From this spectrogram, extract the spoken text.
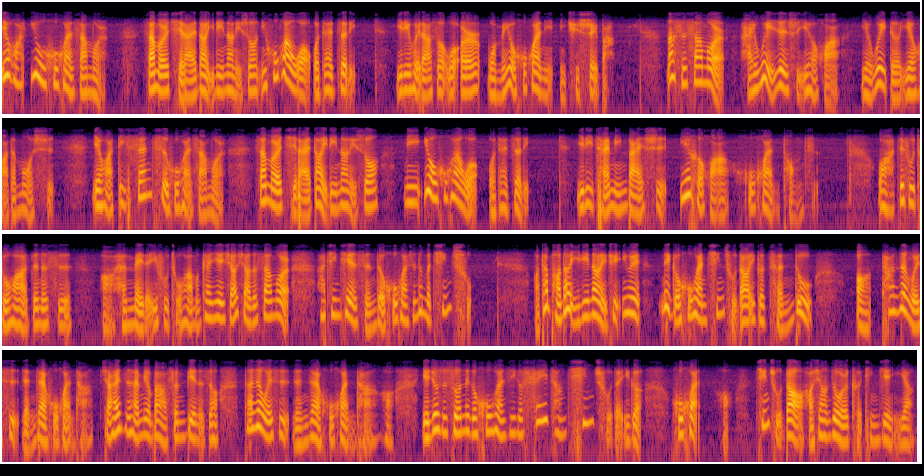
耶和华又呼唤撒母耳，撒母耳起来到以利那里说：“你呼唤我，我在这里。”以利回答说：“我儿，我没有呼唤你，你去睡吧。”那时撒母耳还未认识耶和华，也未得耶和华的漠视。耶和华第三次呼唤撒母耳，撒母耳起来到以利那里说：“你又呼唤我，我在这里。”以利才明白是耶和华呼唤童子。哇，这幅图画真的是。啊，很美的一幅图画。我们看见小小的萨摩尔，他听见神的呼唤是那么清楚。啊，他跑到伊利那里去，因为那个呼唤清楚到一个程度，哦，他认为是人在呼唤他。小孩子还没有办法分辨的时候，他认为是人在呼唤他。哈，也就是说，那个呼唤是一个非常清楚的一个呼唤。哦，清楚到好像肉耳可听见一样。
